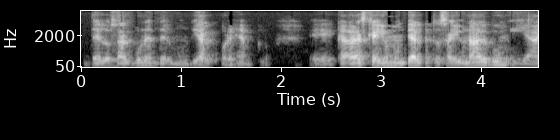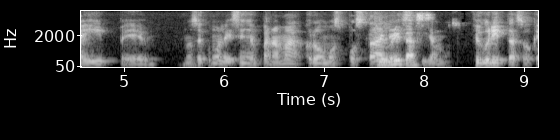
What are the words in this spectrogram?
de los álbumes del mundial, por ejemplo. Eh, cada vez que hay un mundial, entonces hay un álbum y hay, eh, no sé cómo le dicen en Panamá, cromos, postales, figuritas. digamos. Figuritas, ok.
